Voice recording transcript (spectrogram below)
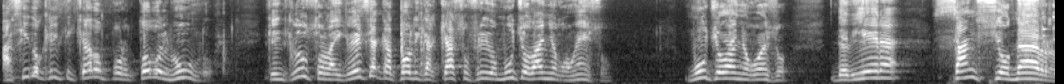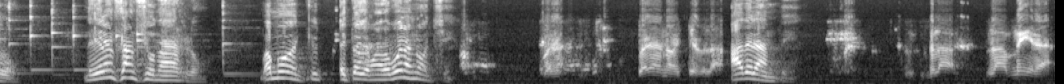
ha sido criticado por todo el mundo, que incluso la iglesia católica, que ha sufrido mucho daño con eso, mucho daño con eso, debiera sancionarlo, debieran sancionarlo. Vamos a esta llamada. Buenas noches. Buenas, buenas noches, Blas. Adelante. Blas, Blas, mira,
